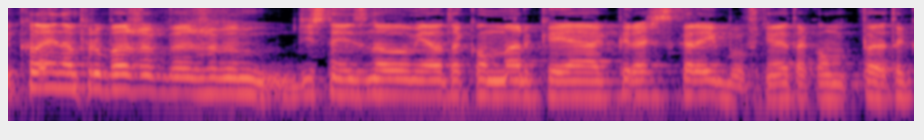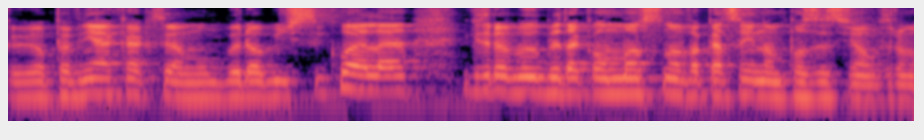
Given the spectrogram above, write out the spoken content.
e, kolejna próba, żeby, żeby Disney znowu miał taką markę jak Piraci z Karaibów, nie? Taką, pe, takiego pewniaka, który mógłby robić sequele i które byłyby taką mocno wakacyjną pozycją, którą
